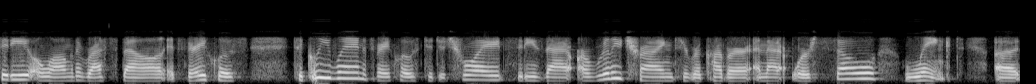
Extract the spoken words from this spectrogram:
city along the Rust Belt. It's very close to Cleveland. It's very close to Detroit, cities that are really trying to recover and that were so linked uh,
